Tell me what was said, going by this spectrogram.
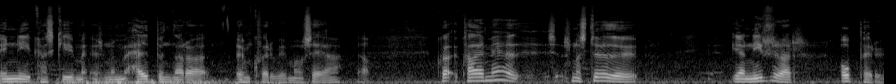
inn í kannski hefðbundnara umhverfi, má segja. Hva, hvað er með svona stöðu í að nýrar óperu?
